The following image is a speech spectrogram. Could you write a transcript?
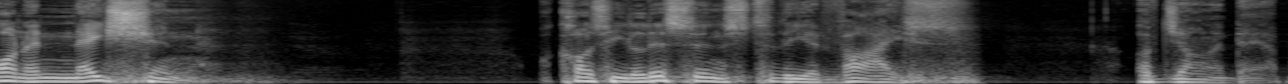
on a nation because he listens to the advice of Jonadab.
